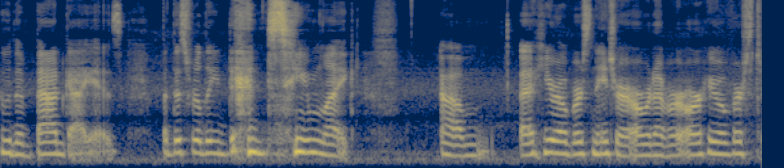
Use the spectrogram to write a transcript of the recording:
who the bad guy is, but this really did seem like um, a hero versus nature or whatever, or hero versus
